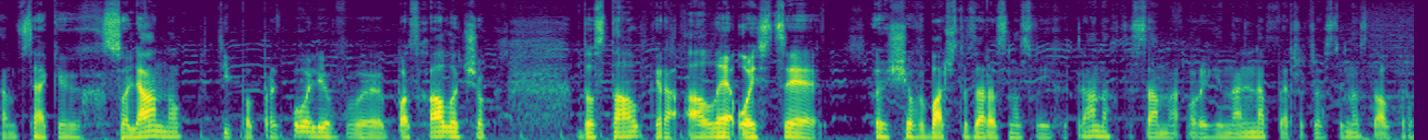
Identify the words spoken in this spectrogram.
там всяких солянок, типу приколів, е, пасхалочок до сталкера, але ось це, е, що ви бачите зараз на своїх екранах, це саме оригінальна перша частина сталкеру.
